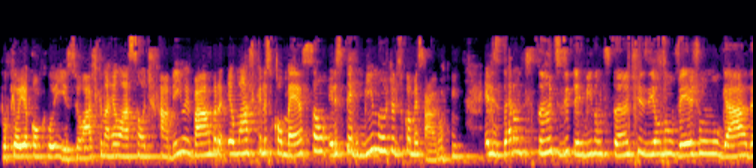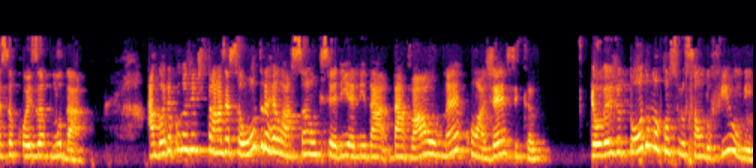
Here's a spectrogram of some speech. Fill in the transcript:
porque eu ia concluir isso. Eu acho que na relação de Fabinho e Bárbara, eu acho que eles começam, eles terminam onde eles começaram. Eles eram distantes e terminam distantes, e eu não vejo um lugar dessa coisa mudar. Agora, quando a gente traz essa outra relação, que seria ali da, da Val né, com a Jéssica, eu vejo toda uma construção do filme,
